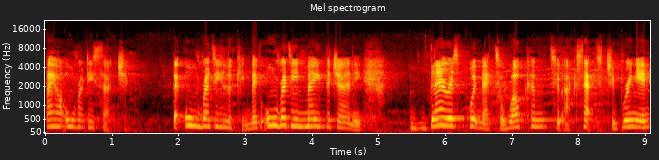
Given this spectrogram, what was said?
they are already searching. They're already looking. They've already made the journey. There is a point there to welcome, to accept, to bring in,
